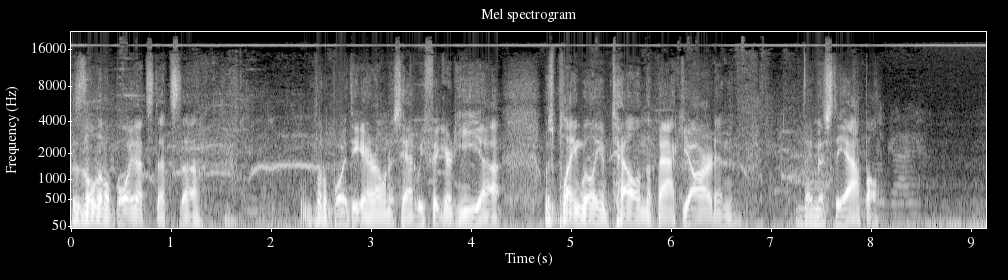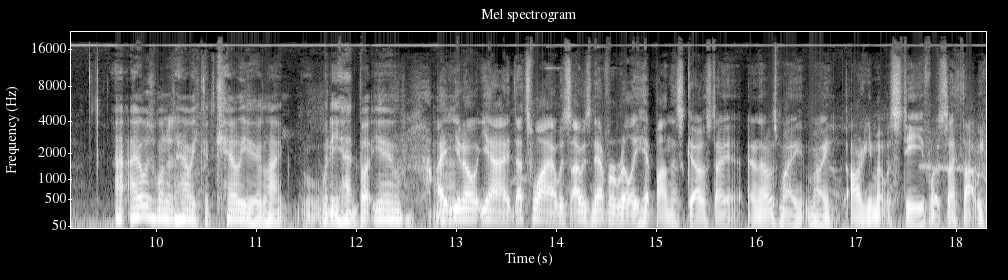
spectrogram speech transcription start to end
This is the little boy. That's that's the little boy with the arrow in his head. We figured he uh, was playing William Tell in the backyard, and they missed the apple. I, I always wondered how he could kill you. Like, would he headbutt you? I, you know, yeah, that's why I was I was never really hip on this ghost. I, and that was my, my argument with Steve was I thought we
